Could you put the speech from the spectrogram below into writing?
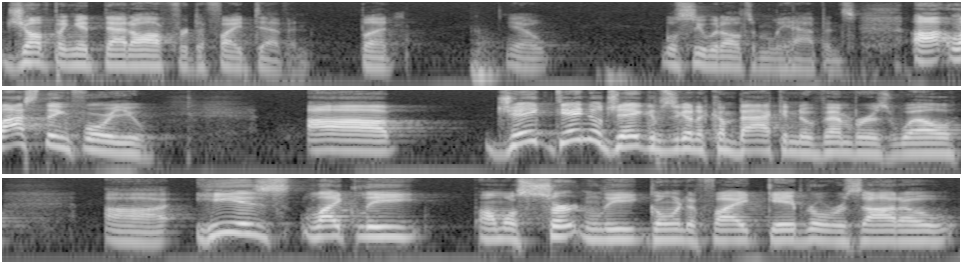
jumping at that offer to fight Devin. But you know, we'll see what ultimately happens. Uh, last thing for you, uh, Jake Daniel Jacobs is going to come back in November as well. Uh, he is likely, almost certainly, going to fight Gabriel Rosado,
